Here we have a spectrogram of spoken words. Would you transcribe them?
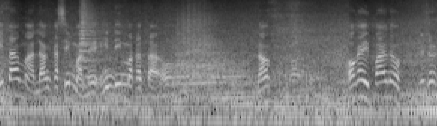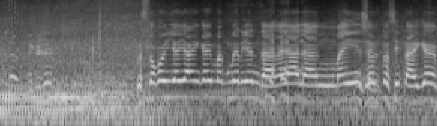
Itama lang kasi mali, hindi makatao. No? Okay, paano? Yes, sir. Thank you, sir. Gusto ko yayain kayo magmerienda, kaya lang may insulto si Tiger.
